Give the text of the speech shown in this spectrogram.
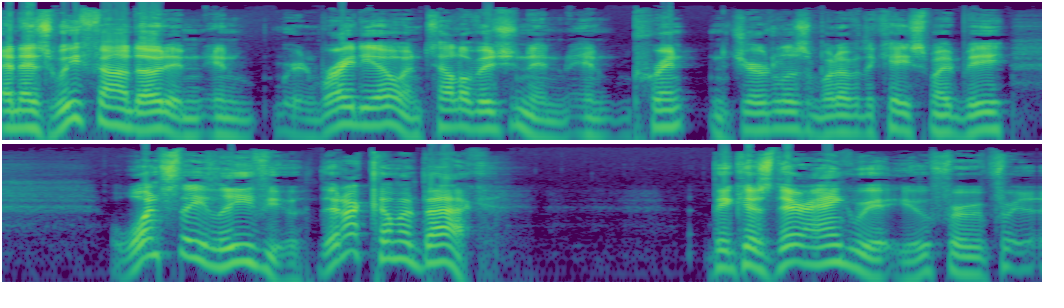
And as we found out in, in, in radio and television and in, in print and journalism, whatever the case might be, once they leave you, they're not coming back because they're angry at you for, for,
